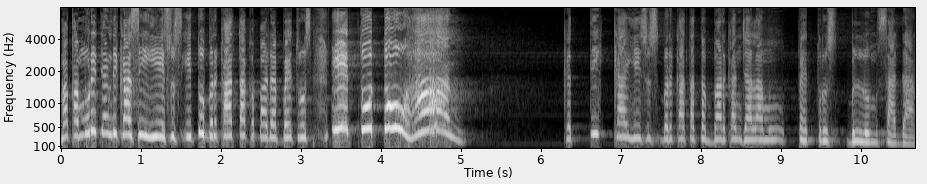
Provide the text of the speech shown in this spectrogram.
Maka murid yang dikasihi Yesus itu berkata kepada Petrus. Itu Tuhan. Ketika Yesus berkata tebarkan jalamu. Petrus belum sadar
